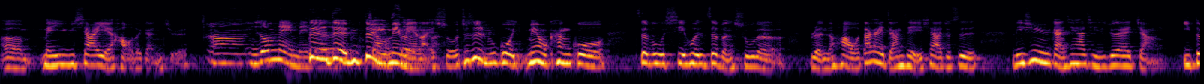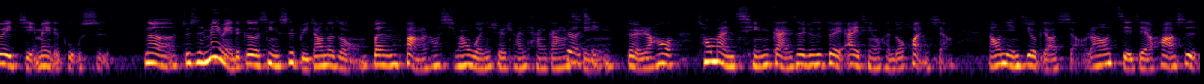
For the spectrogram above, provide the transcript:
呃，没鱼虾也好的感觉。嗯，你说妹妹？对对对，对于妹妹来说，就是如果没有看过这部戏或者这本书的人的话，我大概讲解一下，就是《离心与感性》它其实就在讲一对姐妹的故事。那就是妹妹的个性是比较那种奔放，然后喜欢文学，喜欢弹钢琴，对，然后充满情感，所以就是对爱情有很多幻想。然后年纪又比较小，然后姐姐的话是。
